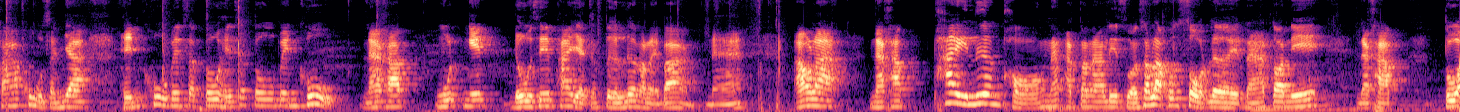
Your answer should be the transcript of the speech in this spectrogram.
ค้าคู่สัญญา เห็นคู่เป็นศัตรูเห็นศัตรูเป็นคู่นะครับหงุดหงิดดูซิไพ่อยากจะเตือนเรื่องอะไรบ้างนะเอาล่ะนะครับไพ่เรื่องของนะอัตนารีสวนสำหรับคนโสดเลยนะตอนนี้นะครับ ตัว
